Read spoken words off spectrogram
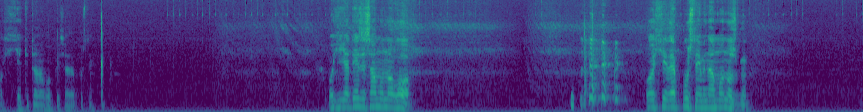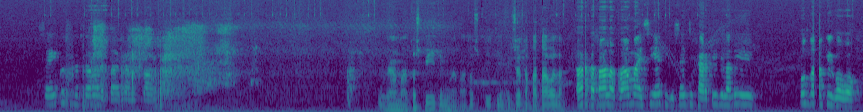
Όχι, γιατί τον εγώ πίσω, ρε πούστη. Όχι, γιατί έζησα μόνο εγώ. Όχι, ρε πούστη, ήμουν μόνος μου. Σε 20 δευτερόλεπτα έκανες πάνω. Γάμα το σπίτι μου, γάμα το σπίτι, δεν ξέρω, τα πατάω όλα. Α, κατάλαβα, άμα εσύ έφυγες έτσι χαρτί, δηλαδή πώς να φύγω εγώ;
